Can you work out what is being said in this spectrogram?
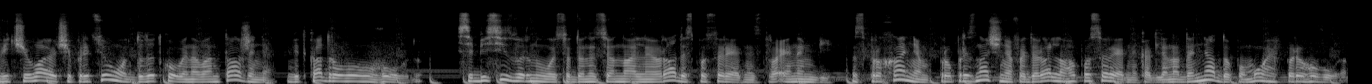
відчуваючи при цьому додаткове навантаження від кадрового голоду. CBC звернулося до Національної ради з посередництва NMB з проханням про призначення федерального посередника для надання допомоги в переговорах.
